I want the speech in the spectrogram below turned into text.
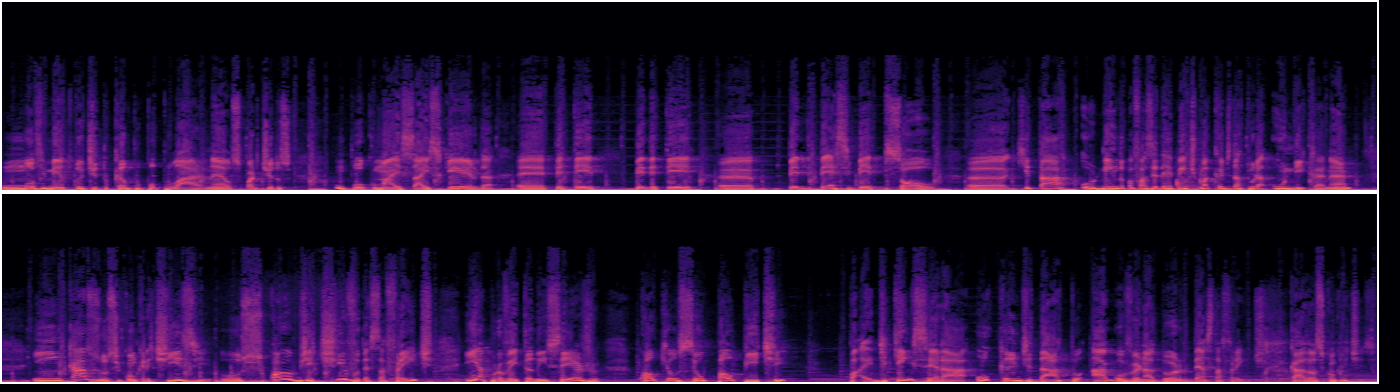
um movimento do dito campo popular, né? Os partidos um pouco mais à esquerda, é, PT, PDT, é, PSB, PSOL, uh, que está unindo para fazer de repente uma candidatura única, né? Em caso se concretize, os, qual é o objetivo dessa frente? E aproveitando o ensejo, qual que é o seu palpite de quem será o candidato a governador desta frente, caso ela se concretize.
